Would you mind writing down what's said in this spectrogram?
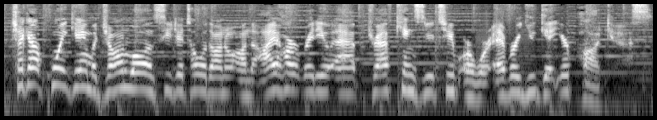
Check out Point Game with John Wall and CJ Toledano on the iHeartRadio app, DraftKings YouTube, or wherever you get your podcasts.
